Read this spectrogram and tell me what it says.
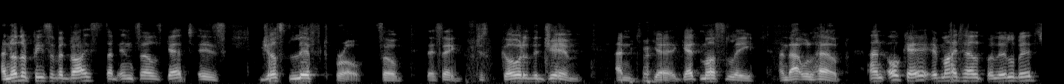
another piece of advice that incels get is just lift, bro. So they say, just go to the gym and get, get muscly, and that will help. And okay, it might help a little bit.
